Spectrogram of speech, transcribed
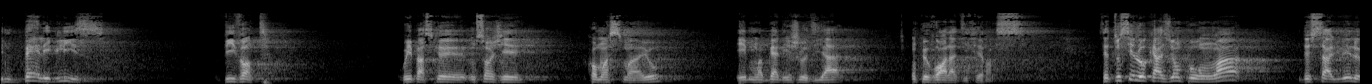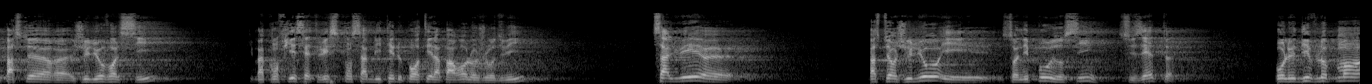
Une belle église vivante. Oui, parce que nous sommes commencement et moi regarde aujourd'hui, on peut voir la différence. C'est aussi l'occasion pour moi de saluer le pasteur euh, Julio Volsi, qui m'a confié cette responsabilité de porter la parole aujourd'hui. Saluer euh, pasteur Julio et son épouse aussi, Suzette, pour le développement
